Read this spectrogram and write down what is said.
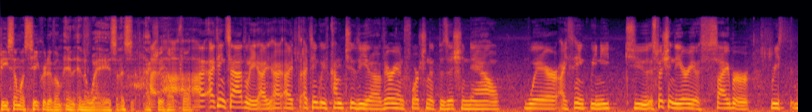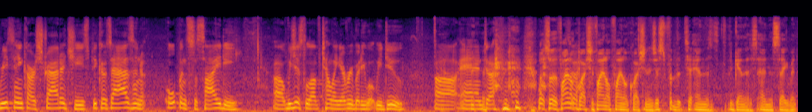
be somewhat secretive in, in a way. It's, it's actually helpful. I, I think sadly, I, I, I- I think we've come to the uh, very unfortunate position now where I think we need to, especially in the area of cyber, re- rethink our strategies because as an open society, uh, we just love telling everybody what we do. Uh, and uh, Well, so the final question, final, final question is just for the to end this, again this end the segment.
